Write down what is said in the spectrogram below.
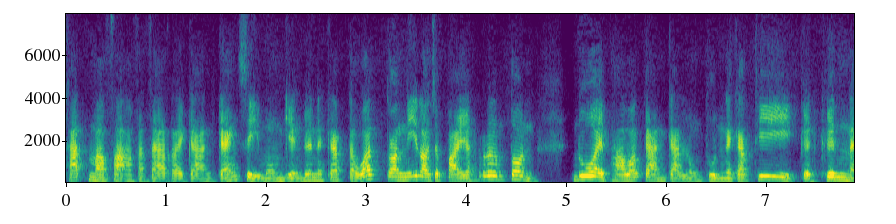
คัดมาฝากแฟนๆรายการแก๊ง4โมงเย็นด้วยนะครับ แต่ว่าตอนนี้เราจะไปเริ่มต้นด้วยภาวะการการลงทุนนะครับที่เกิดขึ้นใน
